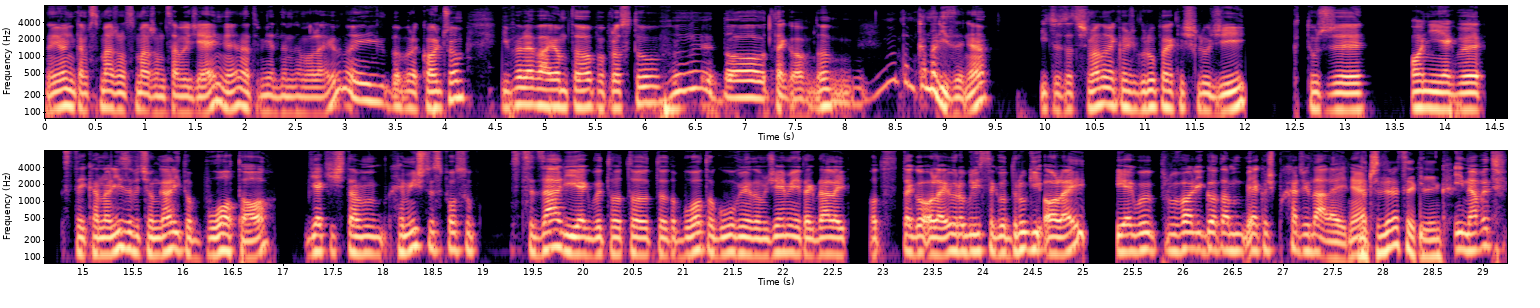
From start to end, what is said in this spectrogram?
No i oni tam smażą, smażą cały dzień, nie? Na tym jednym tam oleju, no i dobra, kończą i wylewają to po prostu do tego, do, no tam kanalizy, nie? I to zatrzymano jakąś grupę jakichś ludzi, którzy oni jakby z tej kanalizy wyciągali to błoto w jakiś tam chemiczny sposób scedzali jakby to, to, to, to błoto, głównie tą ziemię i tak dalej od tego oleju, robili z tego drugi olej i jakby próbowali go tam jakoś pchać dalej, nie? no czyli recykling. I nawet,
